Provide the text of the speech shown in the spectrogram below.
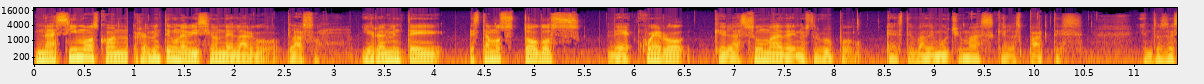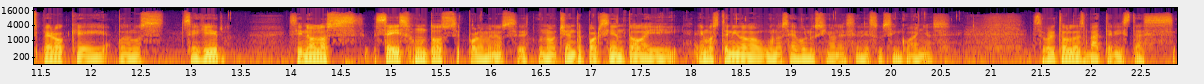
nacimos con realmente una visión de largo plazo y realmente estamos todos de acuerdo que la suma de nuestro grupo este, vale mucho más que las partes. Entonces espero que podamos seguir, si no los seis juntos, por lo menos eh, un 80% y hemos tenido unas evoluciones en esos cinco años. Sobre todo los bateristas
